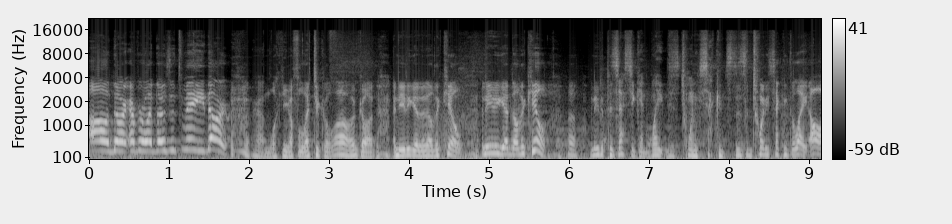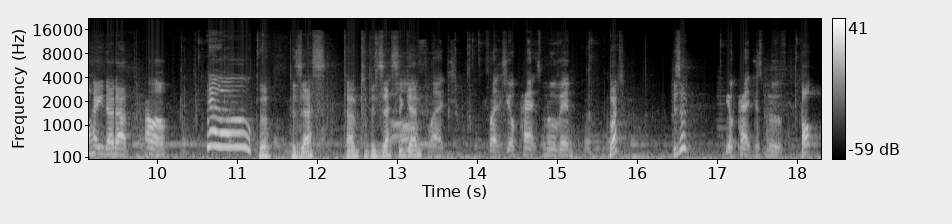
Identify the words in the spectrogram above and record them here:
oh no, everyone knows it's me, no! I'm locking off electrical, oh god. I need to get another kill. I need to get another kill. Uh, I need to possess again. Wait, there's 20 seconds. There's a 20 second delay. Oh, hey, no doubt. Hello. Hello! Uh, possess. Time to possess Oh, again. Fletch. Fletch, your pet's moving. What? Is it? Your pet just moved. Oh,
